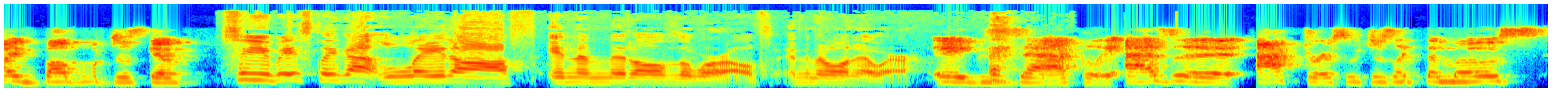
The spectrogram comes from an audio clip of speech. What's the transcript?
my bubble just get. So you basically got laid off in the middle of the world, in the middle of nowhere. Exactly. As an actress, which is like the most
